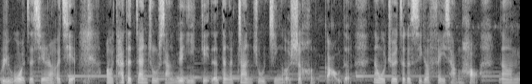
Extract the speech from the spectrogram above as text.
reward 这些人，而且，呃，他的赞助商愿意给的那个赞助金额是很高的。那我觉得这个是一个非常好。嗯，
